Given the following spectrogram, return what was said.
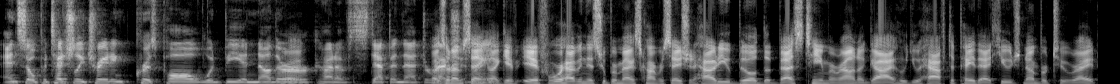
and so potentially trading Chris Paul would be another right. kind of step in that direction. That's what I'm saying. Right? Like if, if we're having this supermax conversation, how do you build the best team around a guy who you have to pay that huge number to, right?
